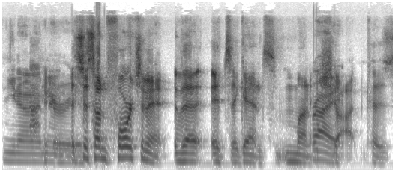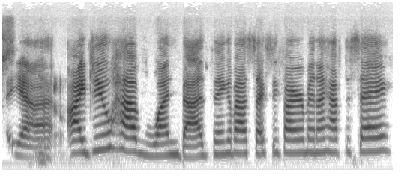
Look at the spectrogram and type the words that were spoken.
You know what I mean? It's just unfortunate that it's against money Right. shot because Yeah, I do have one bad thing about sexy fireman. I have to say,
